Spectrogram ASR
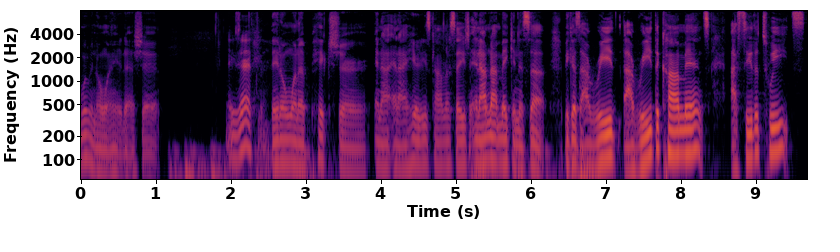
women don't want to hear that shit. Exactly. They don't want a picture, and I and I hear these conversations, and I'm not making this up because I read I read the comments, I see the tweets,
